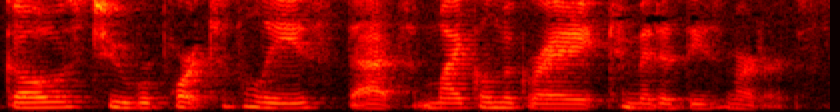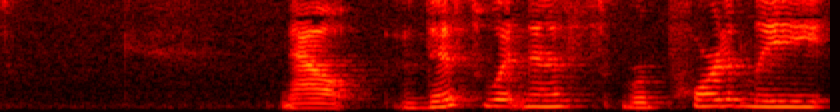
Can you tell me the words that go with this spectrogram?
goes to report to police that Michael McGray committed these murders. Now, this witness reportedly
